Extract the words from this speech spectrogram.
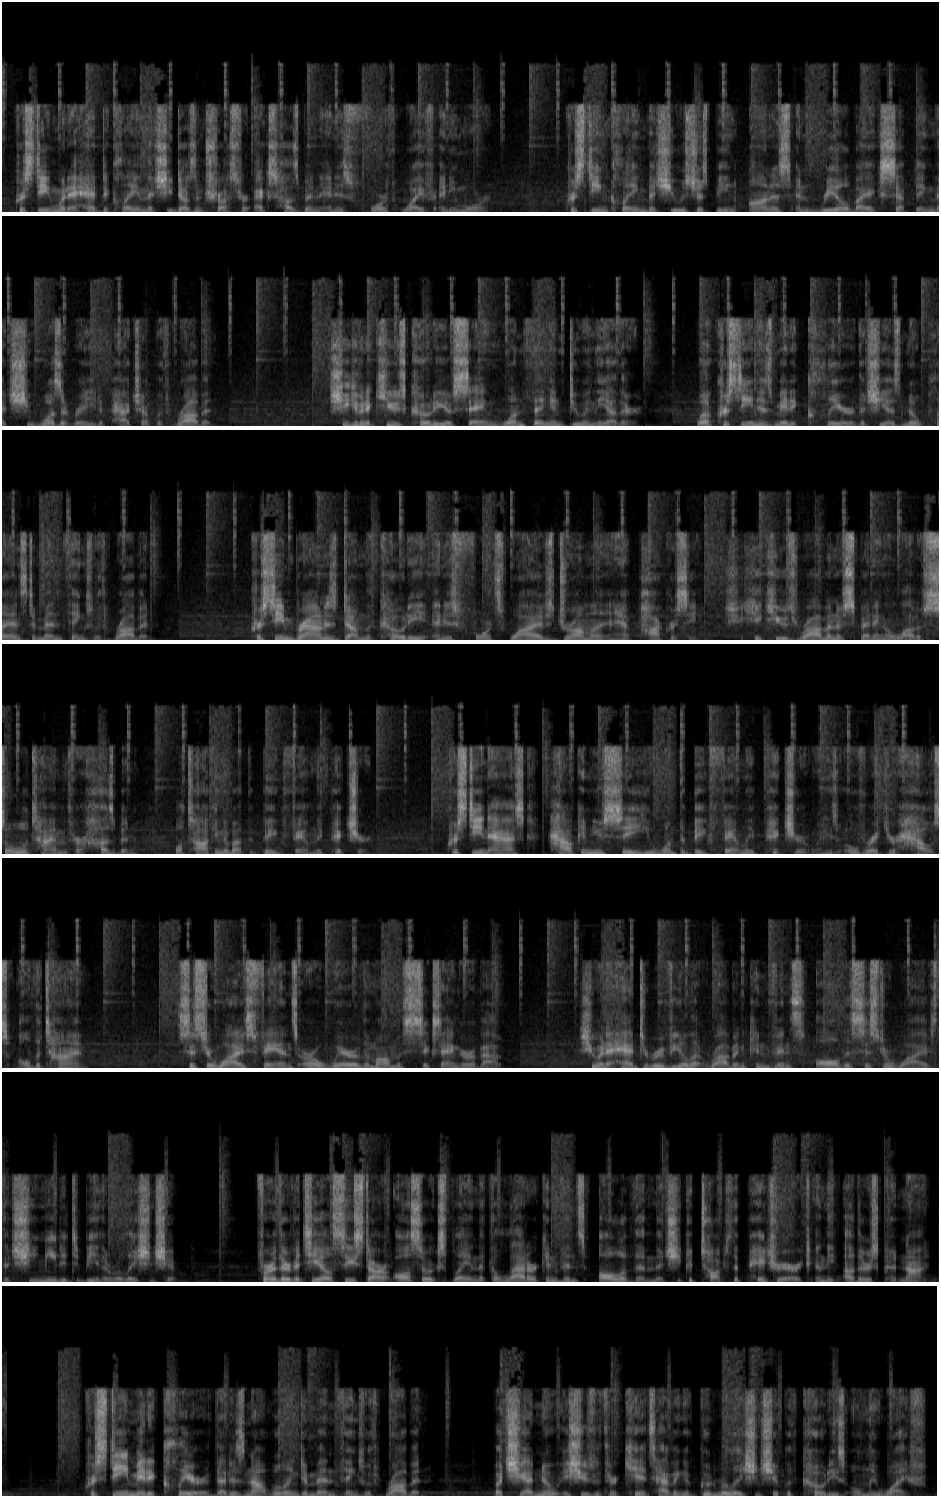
Christine went ahead to claim that she doesn't trust her ex-husband and his fourth wife anymore. Christine claimed that she was just being honest and real by accepting that she wasn't ready to patch up with Robyn. She even accused Kody of saying one thing and doing the other. Well, Christine has made it clear that she has no plans to mend things with Robyn. Christine Brown is done with Kody and his fourth wife's drama and hypocrisy. She accused Robyn of spending a lot of solo time with her husband while talking about the big family picture. Christine asked, How can you say you want the big family picture when he's over at your house all the time? Sister Wives fans are aware of the mom of six anger about. She went ahead to reveal that Robyn convinced all the sister wives that she needed to be in the relationship. Further, the TLC star also explained that the latter convinced all of them that she could talk to the patriarch and the others could not. Christine made it clear that is not willing to mend things with Robyn, but she had no issues with her kids having a good relationship with Kody's only wife.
